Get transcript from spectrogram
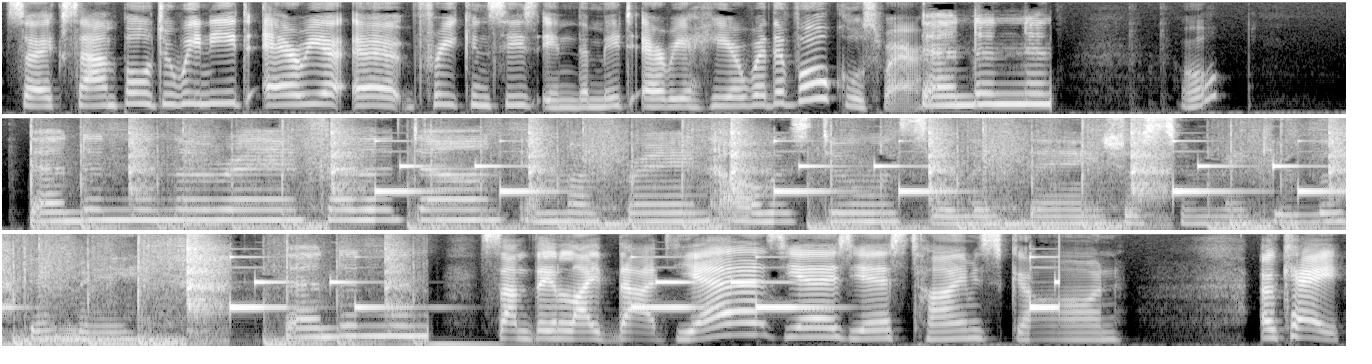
So, example, do we need area uh, frequencies in the mid area here where the vocals were? Standing in. Oh. Standing in the rain, feather down in my brain. Silly things just to make you look at me. Standing in. Something like that. Yes, yes, yes. Time is gone. Okay.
